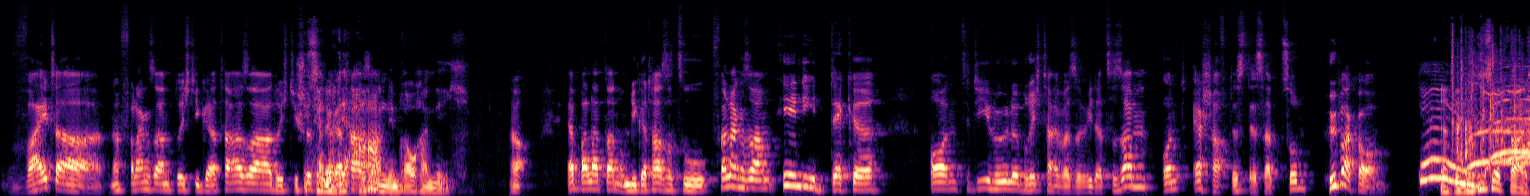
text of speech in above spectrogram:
weiter, ne, verlangsamt durch die Gatasa, durch die Ist ja Schlüssel nur der der Gatasa. Arm, den braucht er nicht. Ja. Er ballert dann, um die Gatasa zu verlangsamen, in die Decke und die Höhle bricht teilweise wieder zusammen und er schafft es deshalb zum Hyperkorn. Ja, Yay. das ist etwas.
